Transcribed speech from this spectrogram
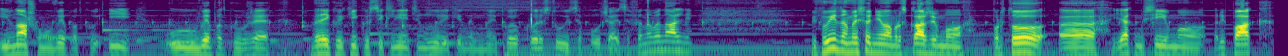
і в нашому випадку, і у випадку вже великої кількості клієнтів які ними користуються, виходить, феноменальні. Відповідно, ми сьогодні вам розкажемо про те, е, як ми сіємо ріпак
